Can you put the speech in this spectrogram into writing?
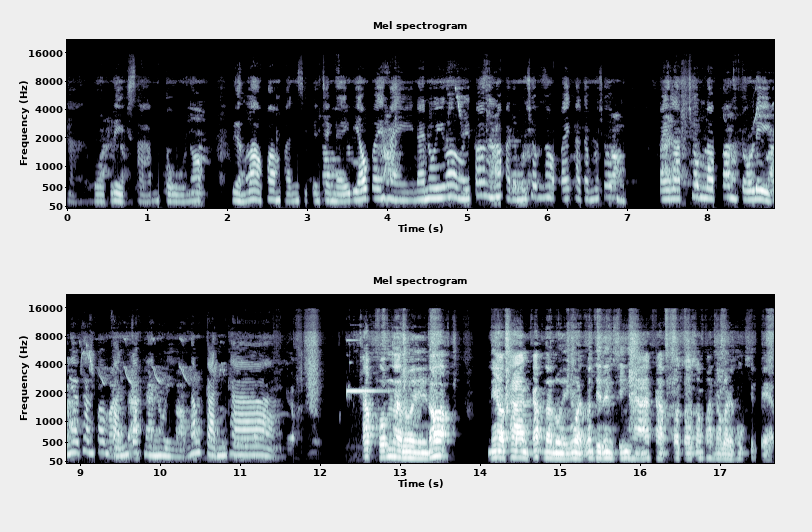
ค่ะ บอกเลขสามตัวเนาะเรื่องเล่าวความฝันสิเป็นจังไดเดี๋ยวไปให้นาหนุยเว่าให้ฟังเนาะค่ะท่านผู้ชมเนาะไปค่ะท่านผู้ชม ไปรับชมรับฟังตัวเลขแนวทางความฝันกับนาหนุยน้ำกันค่ะ ครับผมนาหน่ยเนาะ แนวทางครับนาหน่ยงวดวันที่หนึ่งสิงหาครับพศสองพันหกสิบแปด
